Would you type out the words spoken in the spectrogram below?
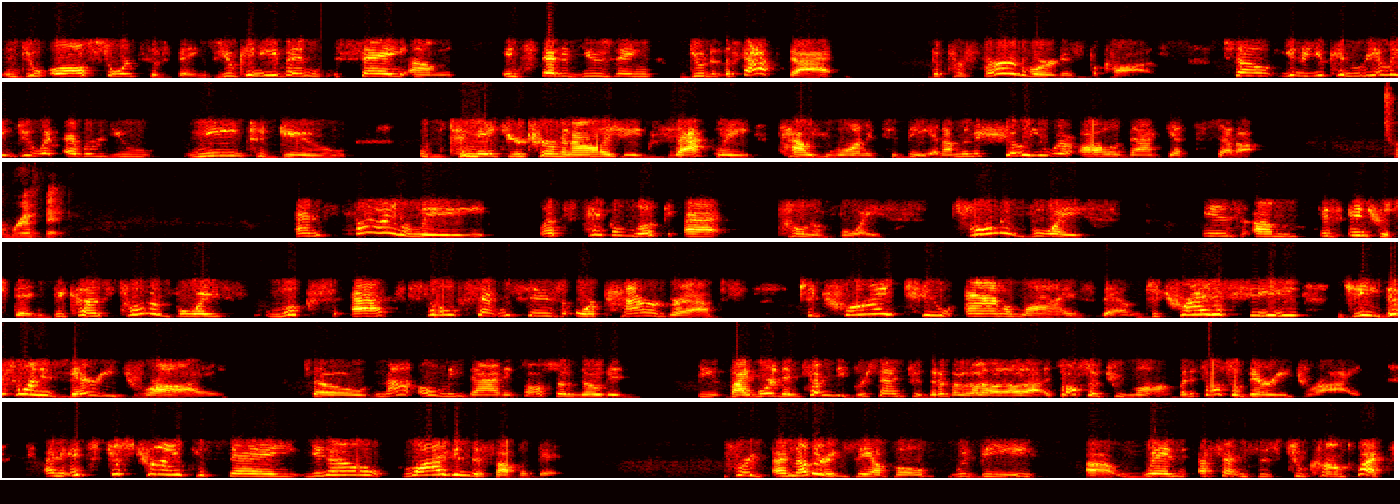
and do all sorts of things. You can even say, um, instead of using due to the fact that, the preferred word is because. So, you know, you can really do whatever you need to do to make your terminology exactly how you want it to be. And I'm going to show you where all of that gets set up. Terrific. And finally, let's take a look at tone of voice. Tone of voice is, um, is interesting because tone of voice looks at full sentences or paragraphs to try to analyze them, to try to see, gee, this one is very dry. So not only that, it's also noted by more than 70% to blah, blah, blah, it's also too long, but it's also very dry. And it's just trying to say, you know, liven this up a bit. For another example would be uh, when a sentence is too complex.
